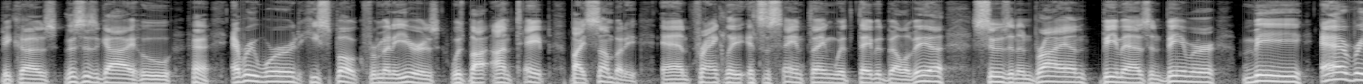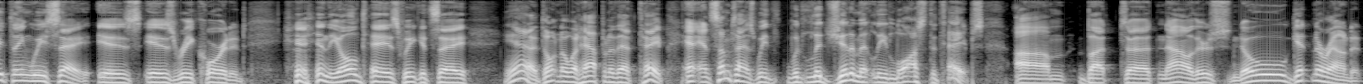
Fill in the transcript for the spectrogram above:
because this is a guy who every word he spoke for many years was by, on tape by somebody. And frankly, it's the same thing with David Bellavia, Susan and Brian, Beamaz and Beamer, me, everything we say is is recorded. In the old days, we could say, "Yeah, don't know what happened to that tape," and, and sometimes we would legitimately lost the tapes. Um, but uh, now there's no getting around it.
